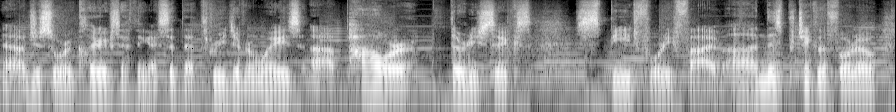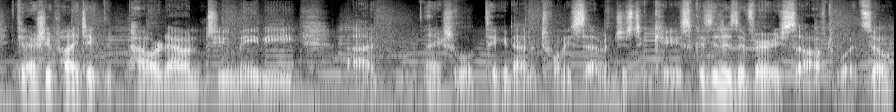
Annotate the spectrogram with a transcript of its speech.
Now, just so we're clear, because I think I said that three different ways, power 36, speed 45. in this particular photo, you can actually probably take the power down to maybe uh, actually, we'll take it down to 27 just in case, because it is a very soft wood. So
